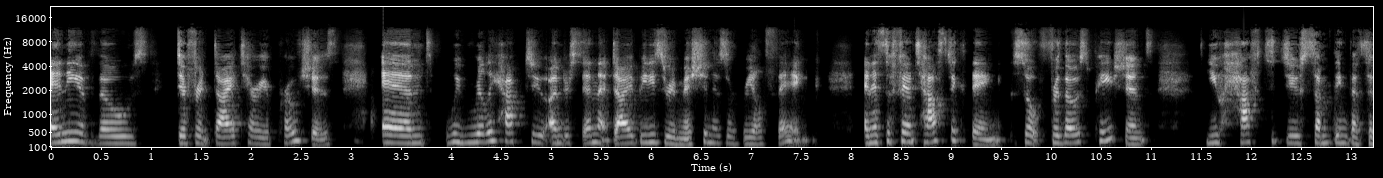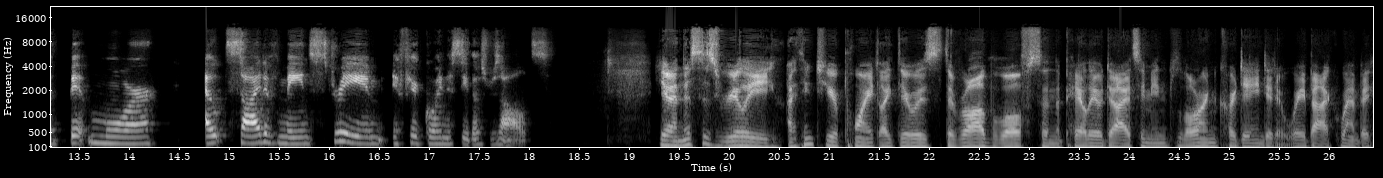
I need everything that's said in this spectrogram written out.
any of those different dietary approaches. And we really have to understand that diabetes remission is a real thing. And it's a fantastic thing. So for those patients, you have to do something that's a bit more outside of mainstream if you're going to see those results. Yeah, and this is really, I think, to your point. Like there was the Robb Wolfs and the paleo diets. I mean, Loren Cordain did it way back when, but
